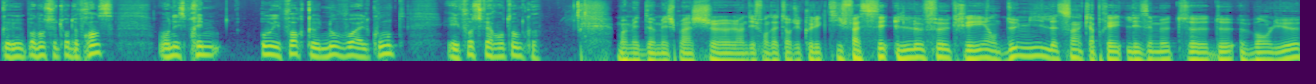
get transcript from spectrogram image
que pendant ce Tour de France, on exprime haut et fort que nos voix elles comptent et il faut se faire entendre. Mohamed Meshmash, euh, un des fondateurs du collectif Assez le Feu, créé en 2005 après les émeutes de banlieue.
